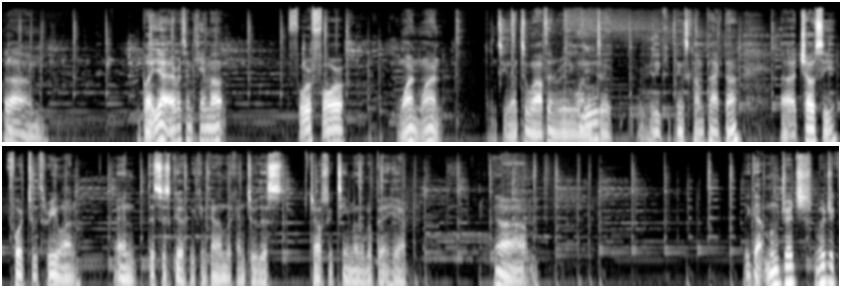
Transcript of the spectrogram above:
there. Um, but yeah, Everton came out 4-4, 1-1. Don't see that too often. Really wanted Yeah. to really keep things compact, huh? Uh, Chelsea 4-2-3-1, and this is good. We can kind of look into this Chelsea team a little bit here. Um, they got Mudryk. Mudryk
